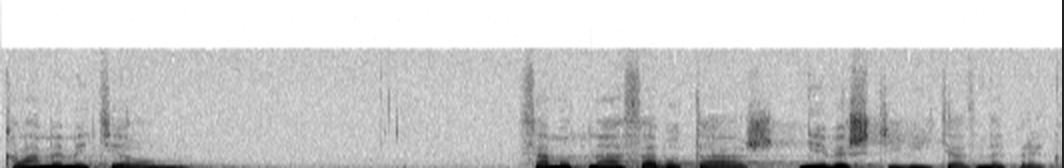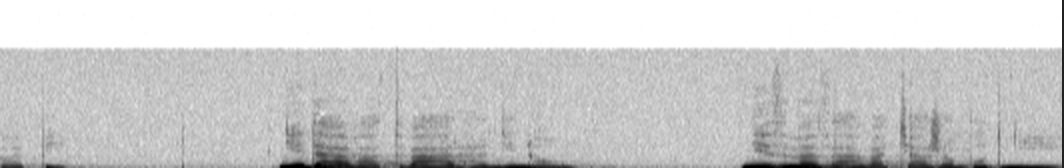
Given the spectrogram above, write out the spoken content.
Klameme telom. Samotná sabotáž nevešti víťazné preklepy. Nedáva tvár hrdinou. Nezmazáva ťažobu dní.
